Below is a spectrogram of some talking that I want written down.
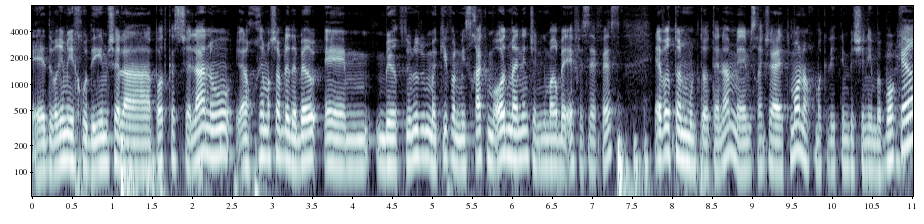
הדברים הייחודיים של הפודקאסט שלנו. אנחנו הולכים עכשיו לדבר אה, ברצינות ומקיף על משחק מאוד מעניין שנגמר ב-0-0. אברטון מול טוטנאם, אה, משחק שהיה אתמול, אנחנו מקליטים בשני בבוקר.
